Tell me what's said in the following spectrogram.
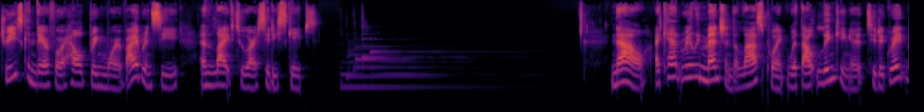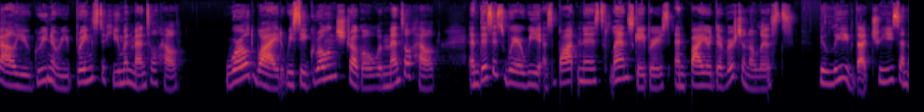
Trees can therefore help bring more vibrancy and life to our cityscapes. Now, I can't really mention the last point without linking it to the great value greenery brings to human mental health. Worldwide, we see growing struggle with mental health, and this is where we as botanists, landscapers, and biodiversionalists believe that trees and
